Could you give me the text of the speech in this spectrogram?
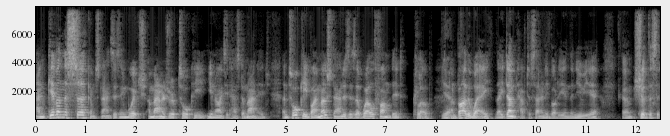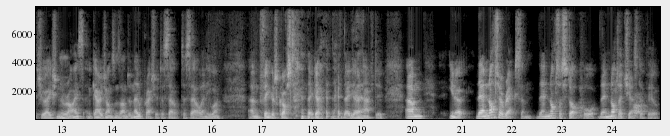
and given the circumstances in which a manager of Torquay United has to manage, and Torquay by most standards is a well funded club, Yeah. and by the way, they don't have to sell anybody in the new year. Um, should the situation Mm. arise, Uh, Gary Johnson's under no pressure to sell to sell anyone, and fingers crossed they don't they, they don't have to. Um, you know, they're not a Wrexham, they're not a Stockport, they're not a Chesterfield,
